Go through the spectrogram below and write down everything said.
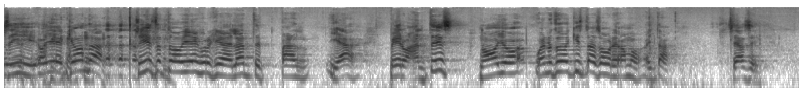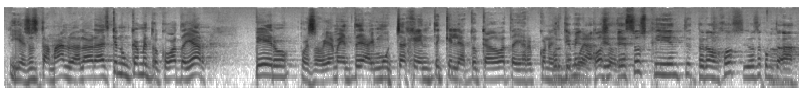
sí, oye, ¿qué onda? sí, está todo bien, Jorge, adelante, ya. Pero antes, no, yo, bueno, todo aquí está sobre, vamos, ahí está, se hace. Y eso está mal, ¿verdad? La verdad es que nunca me tocó batallar. Pero, pues obviamente hay mucha gente que le ha tocado batallar con ese tipo de cosas. E-, esos clientes, perdón, Jos, ibas a comentar. Ah,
